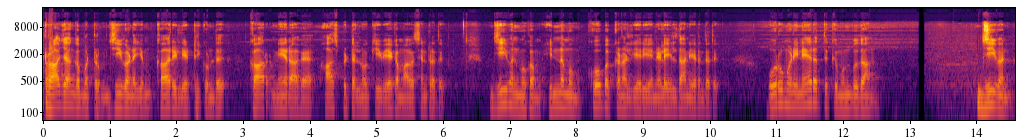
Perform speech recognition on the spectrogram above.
ராஜாங்கம் மற்றும் ஜீவனையும் காரில் ஏற்றிக்கொண்டு கார் நேராக ஹாஸ்பிட்டல் நோக்கி வேகமாக சென்றது. ஜீவன் முகம் இன்னமும் கோபக்கணல் ஏறிய நிலையில்தான் இருந்தது. ஒரு மணி நேரத்துக்கு முன்புதான் ஜீவன்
